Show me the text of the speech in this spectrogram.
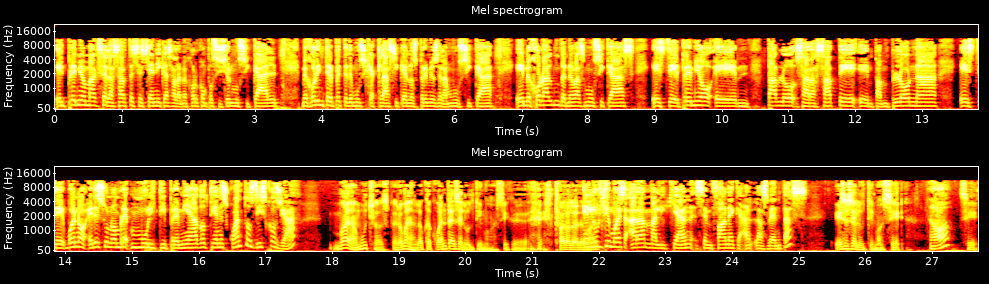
el premio Max de las Artes Escénicas a la mejor composición musical, mejor intérprete de música clásica en los premios de la música, eh, mejor álbum de nuevas músicas, este premio eh, Pablo Sarasate en Pamplona, este, bueno, eres un hombre multipremiado, ¿tienes cuántos discos ya? Bueno, muchos, pero bueno, lo que cuenta es el último, así que todo lo demás. El último es Ara Malikian Symphonic las ventas, Eso es el último, sí, ¿no? sí.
